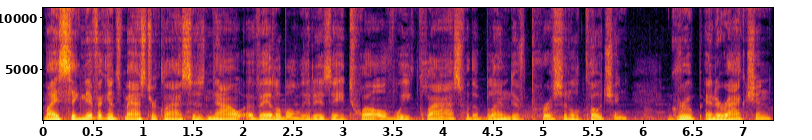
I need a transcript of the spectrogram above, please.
my Significance Masterclass is now available. It is a 12 week class with a blend of personal coaching, group interaction,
